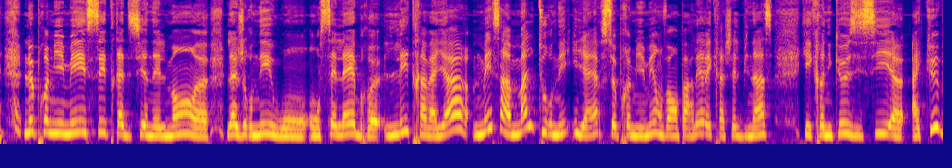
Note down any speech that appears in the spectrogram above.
le 1er mai, c'est traditionnellement la journée où on, on, célèbre les travailleurs, mais ça a mal tourné hier, ce 1er mai. On va en parler avec Rachel Binas, qui est chroniqueuse ici à Cube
